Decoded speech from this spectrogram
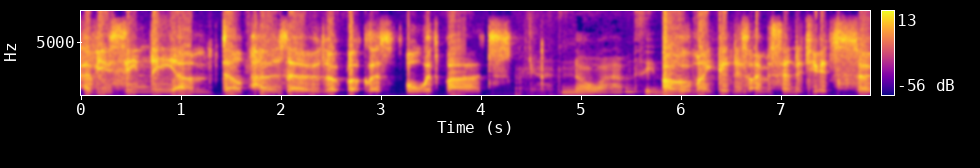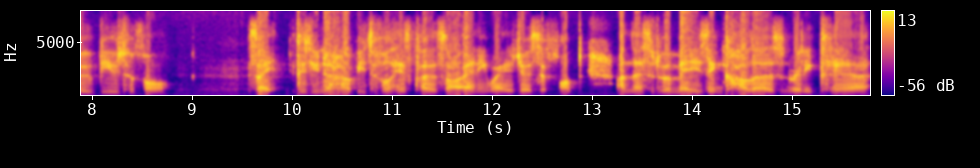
Have you seen the um, Delpozo lookbook that's all with birds? No, I haven't seen that. Oh my goodness, I must send it to you. It's so beautiful. It's like because you know how beautiful his clothes are anyway, Josep Font, and they're sort of amazing colours and really clear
